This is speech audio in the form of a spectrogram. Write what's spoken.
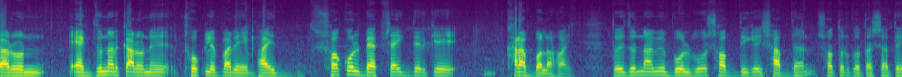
কারণ একজনের কারণে ঠকলে পারে ভাই সকল ব্যবসায়িকদেরকে খারাপ বলা হয়। তো এই জন্য আমি বলব সব দিকেই সাবধান, সতর্কতার সাথে।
